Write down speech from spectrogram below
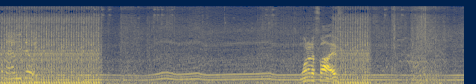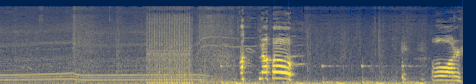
What the hell are you doing? Five. no! A little water.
